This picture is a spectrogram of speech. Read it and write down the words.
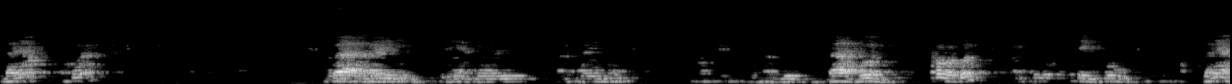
Sebenarnya apa? Bah ini, ini dari ini. Babun, apa babun? Timpu. Sebenarnya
